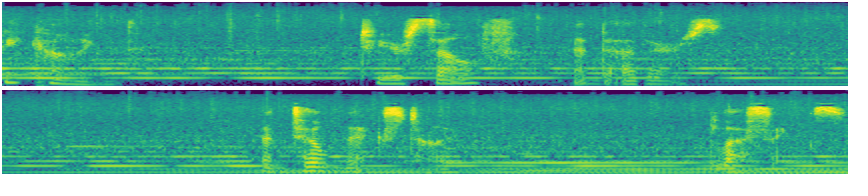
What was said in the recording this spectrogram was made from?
Be kind to yourself and others. Until next time, blessings.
